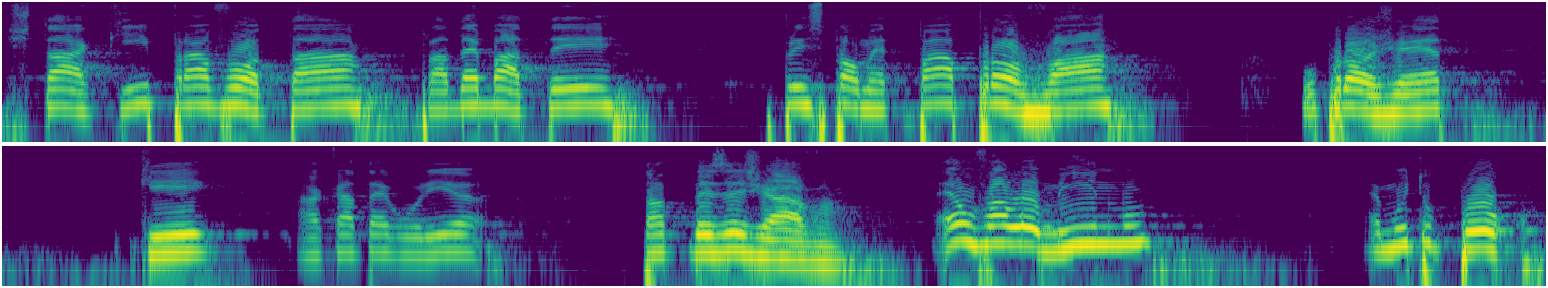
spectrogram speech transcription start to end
estar aqui para votar, para debater, principalmente para aprovar o projeto que a categoria tanto desejava. É um valor mínimo, é muito pouco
